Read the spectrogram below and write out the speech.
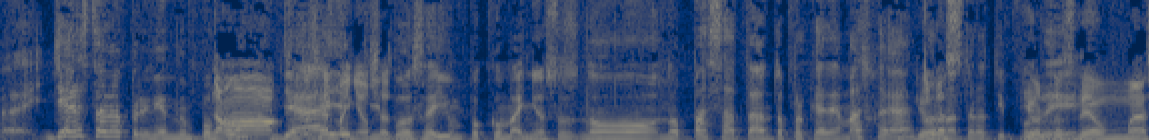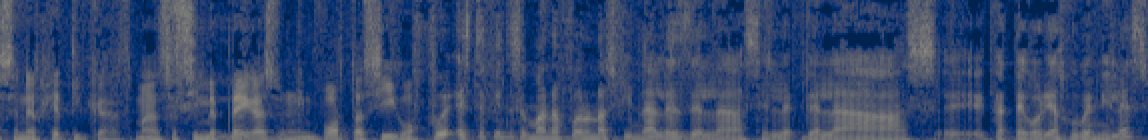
Eh, Ya están aprendiendo un poco. No, ya hay mañosas, equipos ¿no? ahí un poco mañosos. No, no pasa tanto porque además juegan Yo, con las, otro tipo yo de... las veo más energéticas, más así me pegas, no importa, sigo. Fue, este fin de semana fueron las finales de las, de las eh, categorías juveniles.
